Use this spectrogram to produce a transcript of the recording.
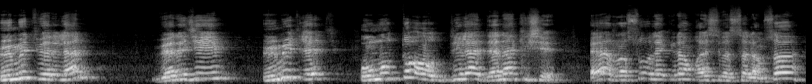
Ümit verilen vereceğim, ümit et, umutlu ol, dile denen kişi eğer Resul-i Ekrem Aleyhisselam'sa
